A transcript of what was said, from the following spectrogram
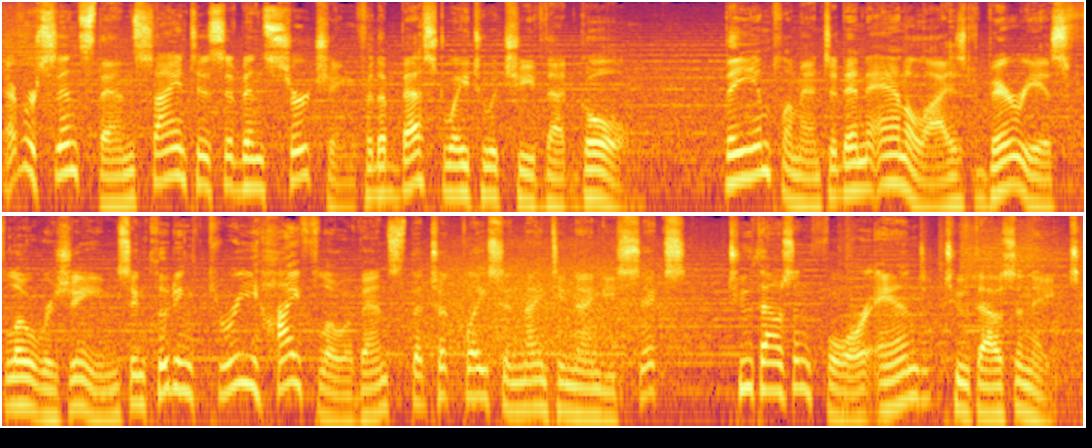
Ever since then, scientists have been searching for the best way to achieve that goal. They implemented and analyzed various flow regimes, including three high flow events that took place in 1996, 2004, and 2008.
